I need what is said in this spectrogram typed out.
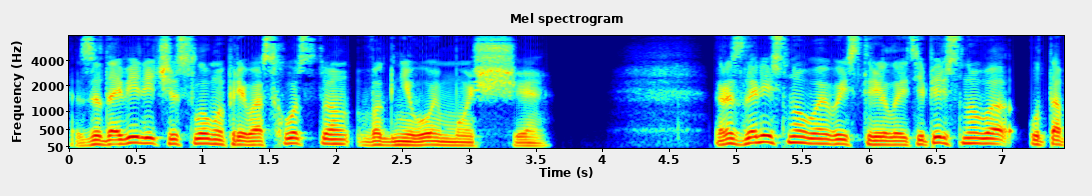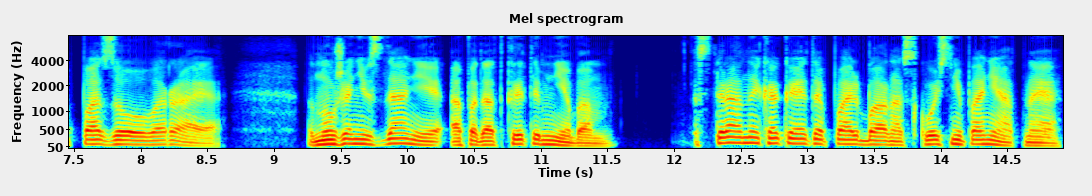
задавили числом и превосходством в огневой мощи. Раздались новые выстрелы, и теперь снова у топазового рая, но уже не в здании, а под открытым небом. Странная какая-то пальба, насквозь непонятная.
